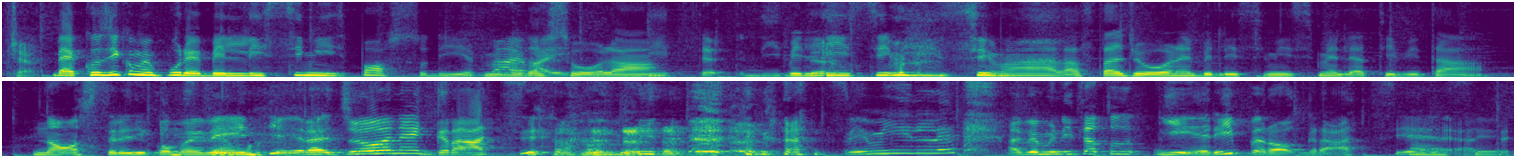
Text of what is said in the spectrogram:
Cioè, Beh, così come pure bellissimi, posso dirmelo Vai, da vai, sola? dite- ditelo. Bellissimissima la stagione, bellissimissime le attività. Nostre di come eventi, hai ragione, grazie. grazie mille. Abbiamo iniziato ieri, però grazie. Eh, sì. grazie.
